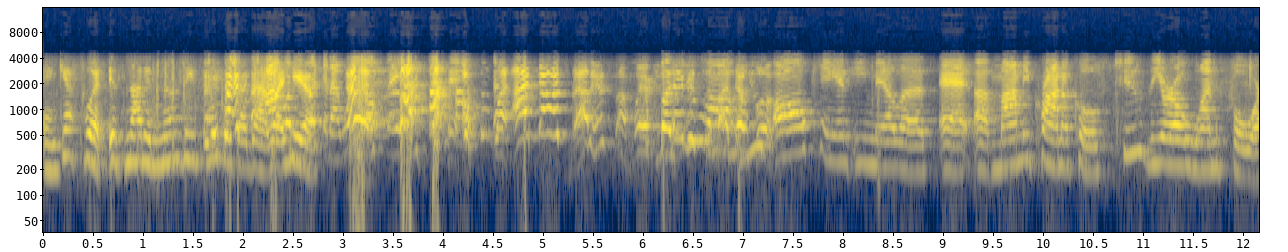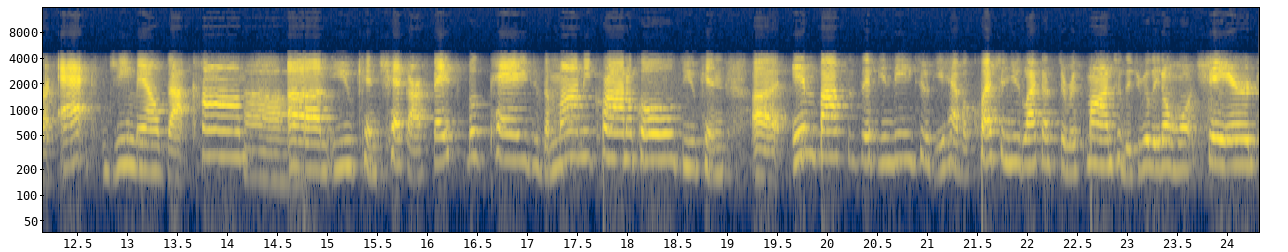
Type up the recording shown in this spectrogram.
And guess what? It's not in none of these papers I got I right here. looking at one of those things. But I know it's out here somewhere. But Maybe you it's in my all, you notebook. all can email us at uh, Mommy Chronicles 2014 at gmail.com. Ah. Um, you can check our Facebook page, The Mommy Chronicles. You can uh, inbox us if you need to. If you have a question you'd like us to respond to that you really don't want shared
